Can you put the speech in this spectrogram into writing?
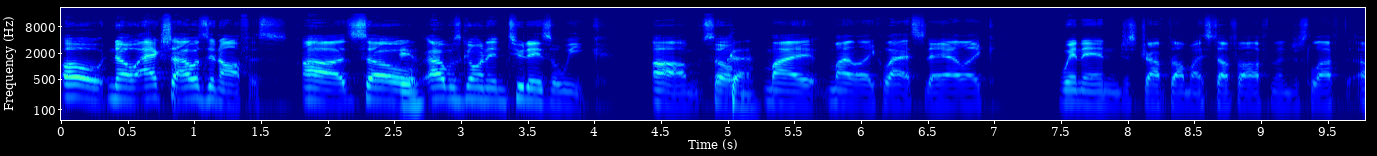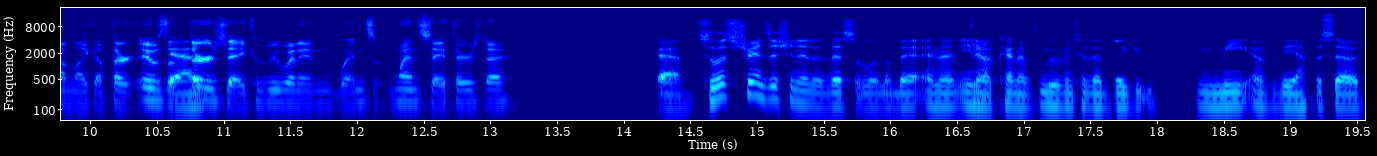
Oh no, actually, I was in office. Uh, so Yeah. I was going in two days a week. Um, so Okay. my my like last day, I like went in, just dropped all my stuff off, and then just left on like a third. It was a Thursday because we went in Wednesday, Thursday. Yeah. So let's transition into this a little bit and then, you know, Yeah. kind of move into the big meat of the episode.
